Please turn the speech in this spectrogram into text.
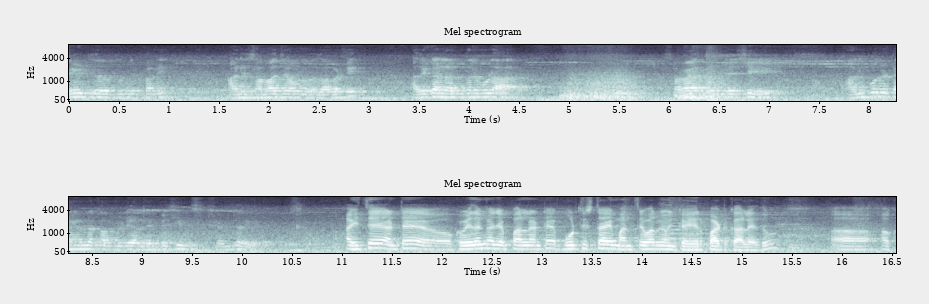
లేట్ జరుగుతుంది పని అని సమాచారం ఉంది కాబట్టి అధికారులందరూ కూడా సమాయత్తం చేసి అనుకున్న టైంలో కంప్లీట్ చేయాలని చెప్పేసి ఇన్స్ట్రక్షన్ జరిగింది. అయితే అంటే ఒక విధంగా చెప్పాలంటే పూర్తి స్థాయి మంత్రివర్గం ఇంకా ఏర్పాటు కాలేదు. ఒక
